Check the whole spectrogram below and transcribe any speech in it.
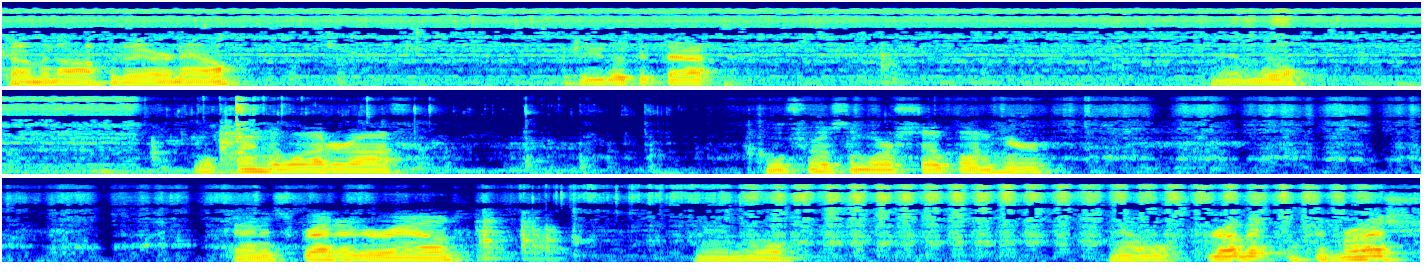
coming off of there now. So you look at that. And we'll, we'll turn the water off. We'll throw some more soap on here. Kind of spread it around. And we'll, now we'll scrub it with the brush.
